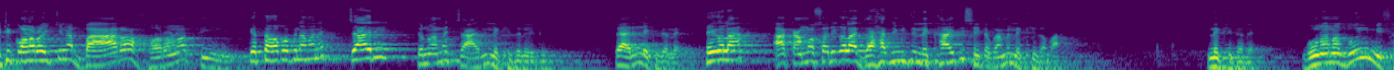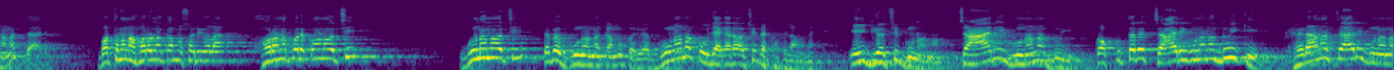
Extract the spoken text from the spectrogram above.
এটি কোণ রয়েছে না বার হরণ তিন কেতে হব পিলা মানে চারি তেমন আমি চারি লেখিদেলে এটি ଚାରି ଲେଖିଦେଲେ ହେଇଗଲା ଆଉ କାମ ସରିଗଲା ଯାହା ଯେମିତି ଲେଖା ହେଇଛି ସେଇଟାକୁ ଆମେ ଲେଖିଦେବା ଲେଖିଦେଲେ ଗୁଣନ ଦୁଇ ମିଶାଣ ଚାରି ବର୍ତ୍ତମାନ ହରଣ କାମ ସରିଗଲା ହରଣ ପରେ କ'ଣ ଅଛି ଗୁଣନ ଅଛି ତେବେ ଗୁଣନ କାମ କରିବା ଗୁଣନ କେଉଁ ଜାଗାରେ ଅଛି ଦେଖ ପିଲାମାନେ ଏଇଠି ଅଛି ଗୁଣନ ଚାରି ଗୁଣନ ଦୁଇ ପ୍ରକୃତରେ ଚାରି ଗୁଣନ ଦୁଇ କି ଫେଡ଼ାଣ ଚାରି ଗୁଣନ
